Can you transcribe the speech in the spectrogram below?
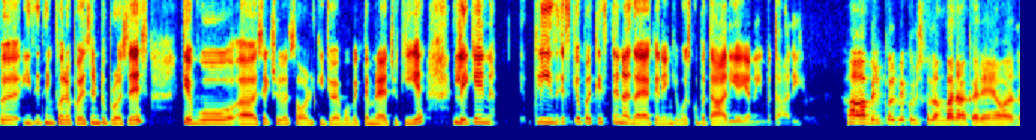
easy thing for a person to process کہ وہ سیکشل اسالٹ کی جو ہے وہ وکٹم رہ چکی ہے لیکن پلیز اس کے اوپر کس طرح ضائع کریں کہ وہ اس کو بتا رہی ہے یا نہیں بتا رہی ہاں بالکل بالکل اس کو لمبا نہ کریں اور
